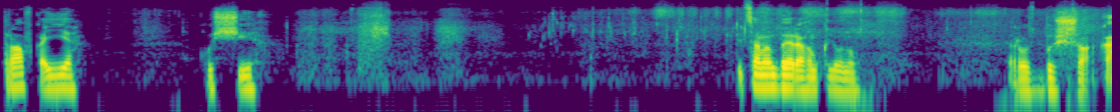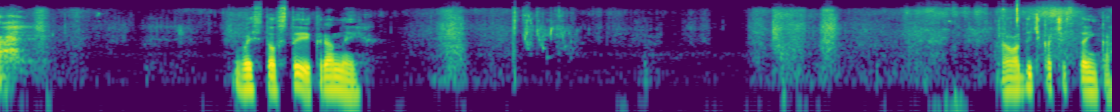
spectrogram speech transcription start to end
Травка є, кущі. Під самим берегом клюнув. Розбишака. Весь товстий і кряний. А водичка чистенька.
